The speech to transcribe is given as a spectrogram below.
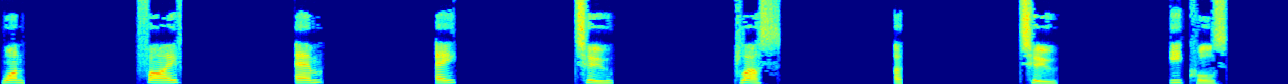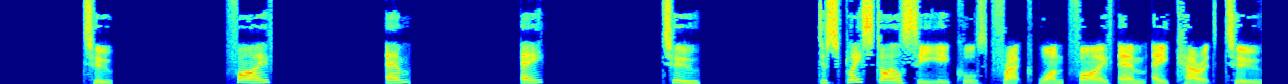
1 5 m a 2 plus a 2 equals 2 5 m a 2 Display style c equals frac 1 5 m a caret 2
